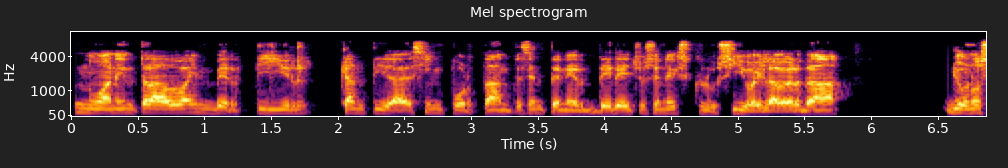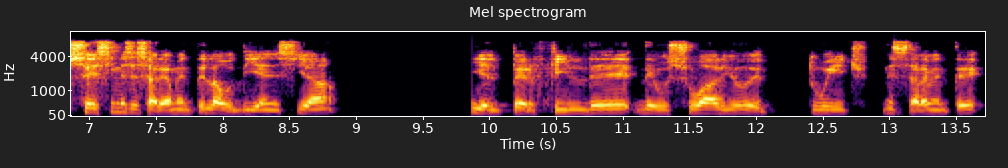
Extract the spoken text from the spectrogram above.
no han entrado a invertir cantidades importantes en tener derechos en exclusiva. Y la verdad, yo no sé si necesariamente la audiencia y el perfil de, usuario de Twitch necesariamente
